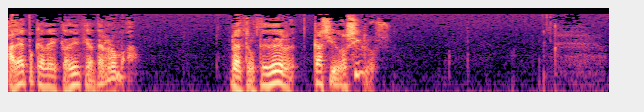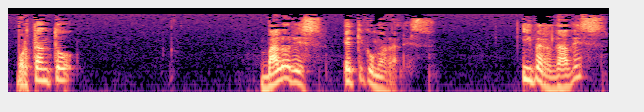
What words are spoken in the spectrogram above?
a la época de decadencia de Roma, retroceder casi dos siglos. Por tanto, valores ético-morales y verdades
